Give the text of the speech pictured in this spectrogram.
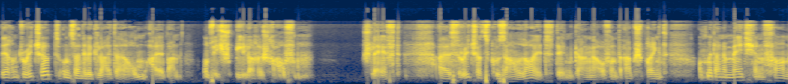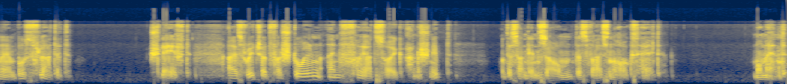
während Richard und seine Begleiter herumalbern und sich spielerisch raufen schläft, als Richards Cousin Lloyd den Gang auf und ab springt und mit einem Mädchen vorne im Bus flirtet. Schläft, als Richard verstohlen ein Feuerzeug anschnippt und es an den Saum des weißen Rocks hält. Moment.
